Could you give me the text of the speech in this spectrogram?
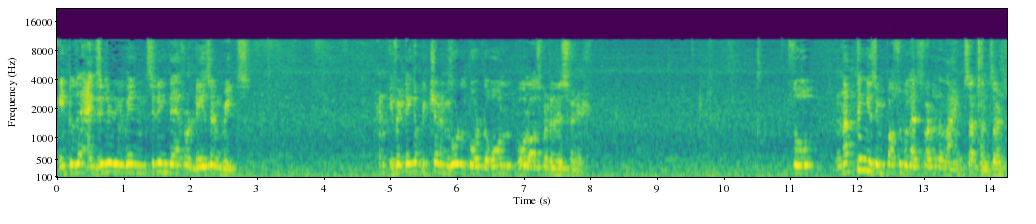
into the axillary vein and sitting there for days and weeks. And if I take a picture and go to court, the whole whole hospital is finished. So nothing is impossible as far as the lines are concerned.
